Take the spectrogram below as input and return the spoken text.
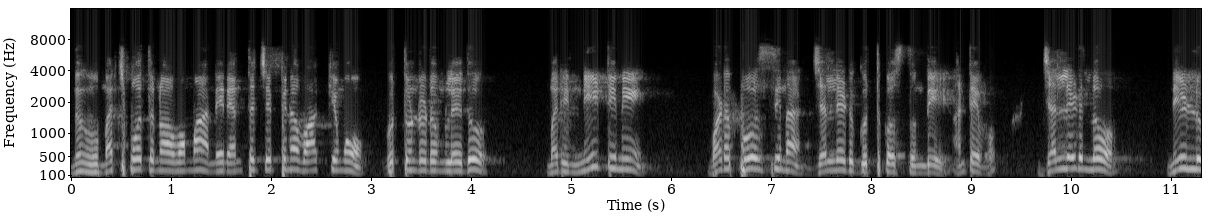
నువ్వు మర్చిపోతున్నావమ్మా నేను ఎంత చెప్పిన వాక్యము గుర్తుండడం లేదు. మరి నీటిని వడపోసిన జల్లెడు గుర్తుకొస్తుంది. అంటే జల్లెడులో నీళ్ళు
